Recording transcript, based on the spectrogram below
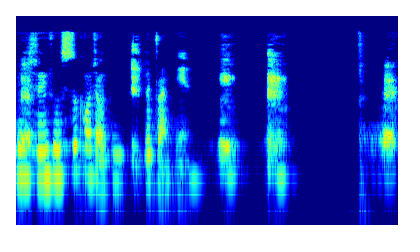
对，所以说思考角度的转变。嗯嗯。对。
